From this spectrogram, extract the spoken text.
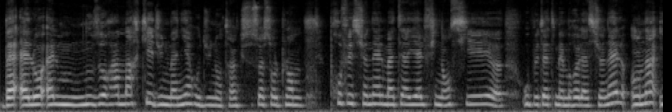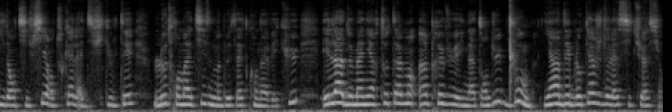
ben, elle, nous aura marqué d'une manière ou d'une autre, hein, que ce soit sur le plan professionnel, matériel, financier euh, ou peut-être même relationnel, on a identifié en tout cas la difficulté, le traumatisme peut-être qu'on a vécu, et là de manière totalement imprévue et inattendue, boum, il y a un déblocage de la situation.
